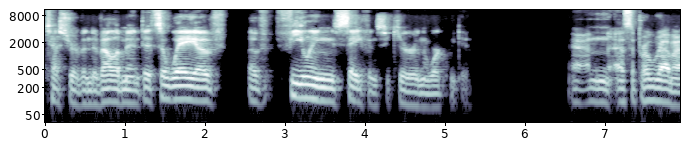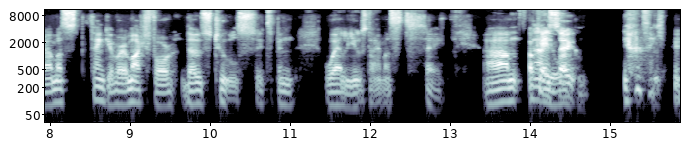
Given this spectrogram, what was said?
test driven development. It's a way of of feeling safe and secure in the work we do. And as a programmer, I must thank you very much for those tools. It's been well used, I must say. Um, ah, okay, oh, so yeah, thank you.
